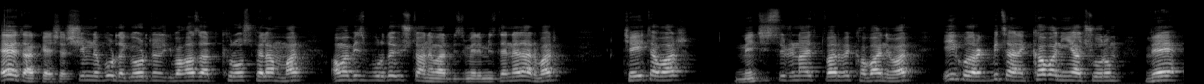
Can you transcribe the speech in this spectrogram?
Evet arkadaşlar şimdi burada gördüğünüz gibi Hazard, Kroos falan var. Ama biz burada 3 tane var bizim elimizde. Neler var? Keita var. Manchester United var ve Cavani var. İlk olarak bir tane Cavani'yi açıyorum. Ve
